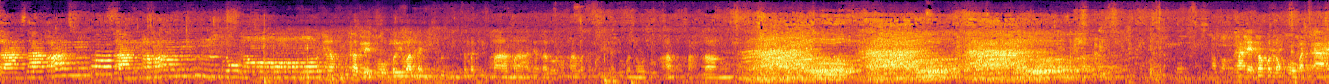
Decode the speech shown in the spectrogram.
สังสัพพังโตสังธรรมังตุโนยัมพุทธเตโทปริวันตยิสุติสมาธิมามาจัตตาโลธรรมาวัฒนติอายุวโนสุขังปะลังสาธุสาธุ พระเดชพระคุณหลวงปู่บัญชาให้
